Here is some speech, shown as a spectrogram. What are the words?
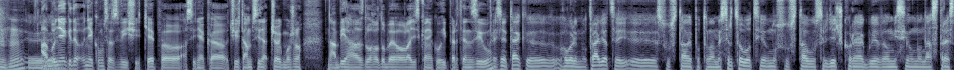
E... Alebo niekto, niekomu sa zvýši tep, e, asi nejaká, čiže tam si človek možno nabieha z dlhodobého hľadiska nejakú hypertenziu. Presne tak, e, hovorím o traviacej e, sústave, potom máme srdcovo sústavu, srdiečko reaguje veľmi silno na stres.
